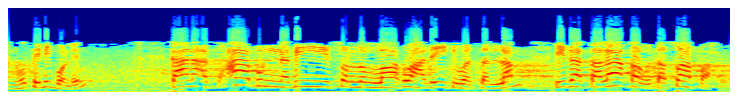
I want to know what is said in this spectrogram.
আনহু তিনি বলেন كان أصحاب النبي صلى الله عليه وسلم إذا تلاقوا تصافحوا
